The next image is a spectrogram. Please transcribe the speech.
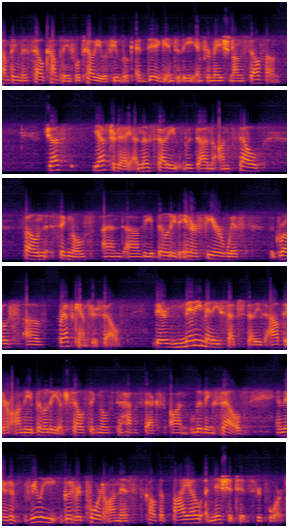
something the cell companies will tell you if you look and dig into the information on the cell phone. Just yesterday, a new study was done on cell phone signals and uh, the ability to interfere with the growth of breast cancer cells. There's many, many such studies out there on the ability of cell signals to have effects on living cells. And there's a really good report on this called the BioInitiatives Report,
